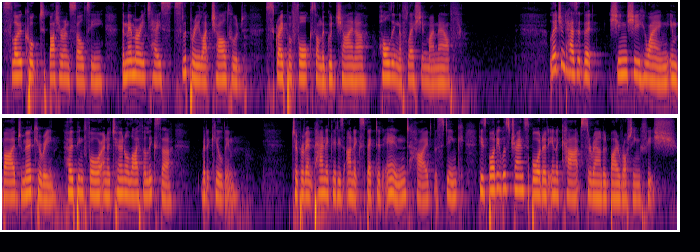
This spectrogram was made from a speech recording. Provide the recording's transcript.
Slow cooked, butter and salty, the memory tastes slippery like childhood, scrape of forks on the good china, holding the flesh in my mouth. Legend has it that Qin Shi Huang imbibed mercury, hoping for an eternal life elixir, but it killed him. To prevent panic at his unexpected end, hide the stink, his body was transported in a cart surrounded by rotting fish.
